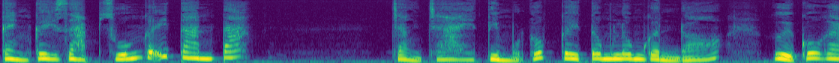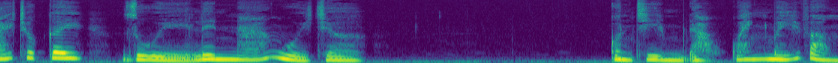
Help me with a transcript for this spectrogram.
Cành cây dạp xuống gãy tan tác. Chàng trai tìm một gốc cây tông lông gần đó, gửi cô gái cho cây rồi lên ná ngồi chờ. Con chim đảo quanh mấy vòng,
